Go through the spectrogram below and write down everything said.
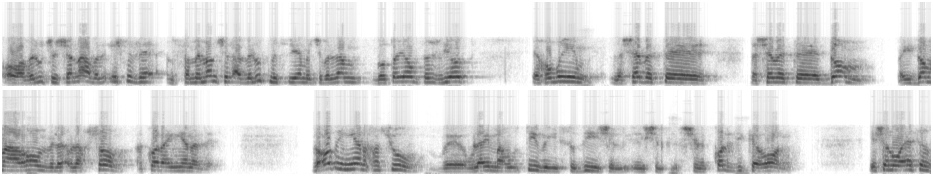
או אבלות של שנה, אבל יש בזה סממן של אבלות מסוימת, שבן אדם באותו יום צריך להיות, איך אומרים, לשבת, אה, לשבת אה, דום, וידום הארון ולחשוב על כל העניין הזה. ועוד עניין חשוב, ואולי מהותי ויסודי של, של, של כל זיכרון, יש לנו עשר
